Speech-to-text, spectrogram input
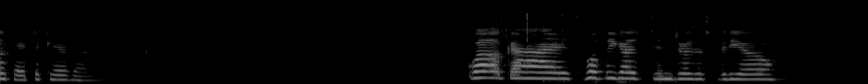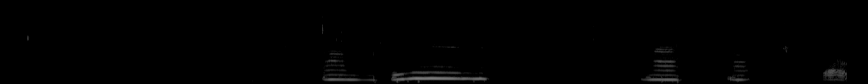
Okay, took care of him. Well, guys, hopefully you guys did enjoy this video. I'm doing my outro.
